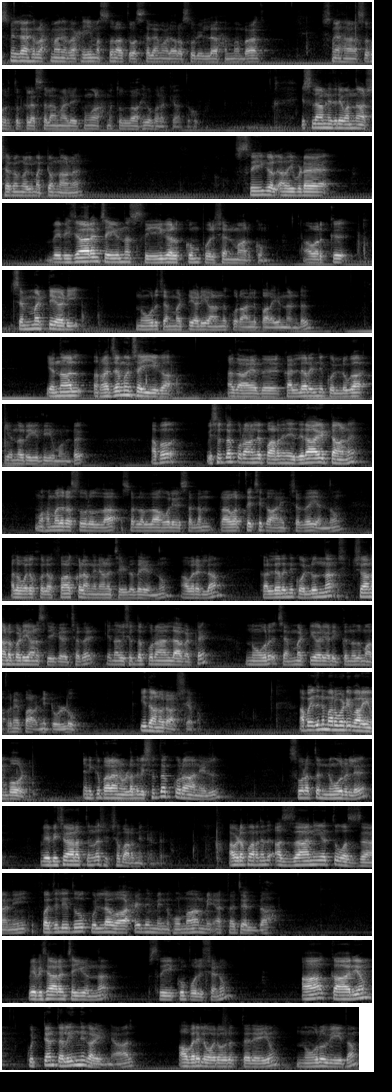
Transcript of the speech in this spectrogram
ബിസ്മില്ലാഹി റഹ്മാൻ റഹീം അസ്സലാത്തു വസ്സലാം അല റസൂലില്ലാ അമ്മബാദ് സ്നേഹ സുഹൃത്തുക്കൾ അസ്സലാം വലൈക്കും വറഹമത്തല്ലാഹി വബർക്കാത്തു ഇസ്ലാമിനെതിരെ വന്ന ആക്ഷേപങ്ങളിൽ മറ്റൊന്നാണ് സ്ത്രീകൾ അത് ഇവിടെ വ്യഭിചാരം ചെയ്യുന്ന സ്ത്രീകൾക്കും പുരുഷന്മാർക്കും അവർക്ക് ചെമ്മട്ടി അടി നൂറ് ചെമ്മട്ടി അടിയാണെന്ന് ഖുറാനിൽ പറയുന്നുണ്ട്. എന്നാൽ റജമു ചെയ്യുക അതായത് കല്ലെറിഞ്ഞ് കൊല്ലുക എന്ന രീതിയുമുണ്ട്. അപ്പോൾ വിശുദ്ധ ഖുറാനിൽ പറഞ്ഞതിനെതിരായിട്ടാണ് മുഹമ്മദ് റസൂലുള്ള സല്ലാഹു അലൈഹി വസ്ലം പ്രവർത്തിച്ച് കാണിച്ചത് എന്നും അതുപോലെ ഖുലഫാക്കൾ അങ്ങനെയാണ് ചെയ്തത് എന്നും അവരെല്ലാം കല്ലെറിഞ്ഞ് കൊല്ലുന്ന ശിക്ഷാ നടപടിയാണ് സ്വീകരിച്ചത് എന്നാൽ വിശുദ്ധ ഖുറാനിലാകട്ടെ നൂറ് ചെമ്മട്ടിയടി അടിക്കുന്നത് മാത്രമേ പറഞ്ഞിട്ടുള്ളൂ. ഇതാണ് ഒരു ആക്ഷേപം. അപ്പോൾ ഇതിന് മറുപടി പറയുമ്പോൾ എനിക്ക് പറയാനുള്ളത് വിശുദ്ധ ഖുറാനിൽ സൂറത്ത് നൂറിൽ വ്യഭിചാരത്തിനുള്ള ശിക്ഷ പറഞ്ഞിട്ടുണ്ട്. അവിടെ പറഞ്ഞത് അസാനിയത്ത് വസാനി ഫജ്ലിദു കുല്ല വാഹിദ് മിൻഹുമ മിഅത്ത ജൽദ. വ്യഭിചാരം ചെയ്യുന്ന സ്ത്രീക്കും പുരുഷനും ആ കാര്യം കുറ്റം തെളിഞ്ഞു കഴിഞ്ഞാൽ അവരിൽ ഓരോരുത്തരെയും നൂറ് വീതം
